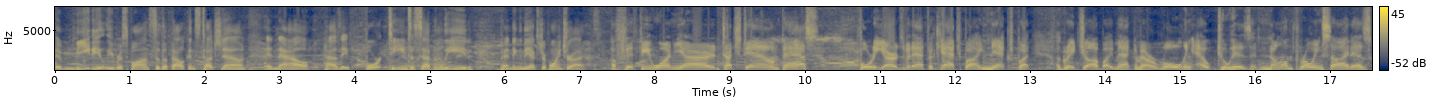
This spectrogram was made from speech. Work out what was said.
immediately responds to the Falcons touchdown and now has a 14 to 7 lead pending the extra point try. A 51 yard touchdown pass. 40 yards of it after catch by Nix, but a great job by McNamara rolling out to his non throwing side as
